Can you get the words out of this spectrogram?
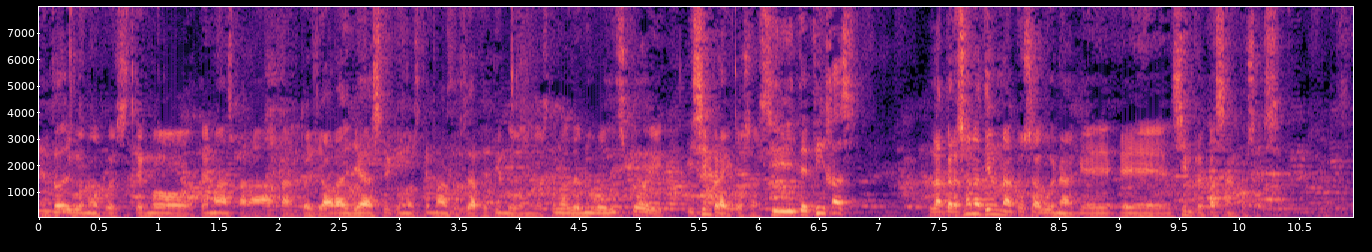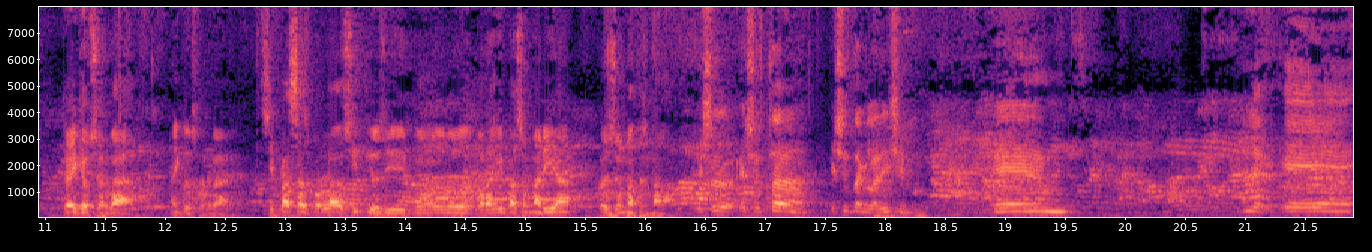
Entonces, bueno, pues tengo temas para, Entonces, yo ahora ya estoy con los temas desde hace tiempo, con los temas del nuevo disco y, siempre hay cosas. Si te fijas, la persona tiene una cosa buena, que eh, siempre pasan cosas. Pero hay que observar, hay que observar. Si pasas por los sitios y por, aquí pasó María, pues eso no haces nada. Eso, eso, está, eso está clarísimo. Le- eh,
